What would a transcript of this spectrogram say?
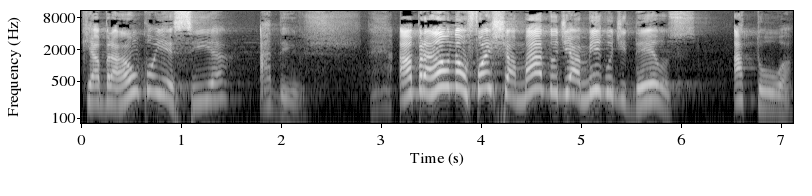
que Abraão conhecia a Deus. Abraão não foi chamado de amigo de Deus à toa.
